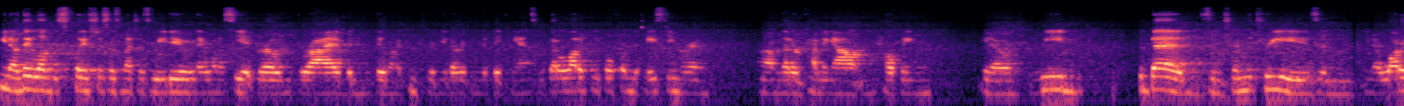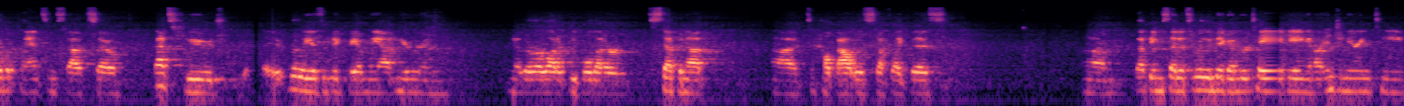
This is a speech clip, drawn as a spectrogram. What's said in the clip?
you know, they love this place just as much as we do, and they want to see it grow and thrive, and they want to contribute everything that they can. So we've got a lot of people from the tasting room um, that are coming out and helping, you know, weed the beds and trim the trees and you know water the plants and stuff. So that's huge. It really is a big family out here, and you know there are a lot of people that are stepping up uh, to help out with stuff like this. Um, that being said, it's a really big undertaking, and our engineering team,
